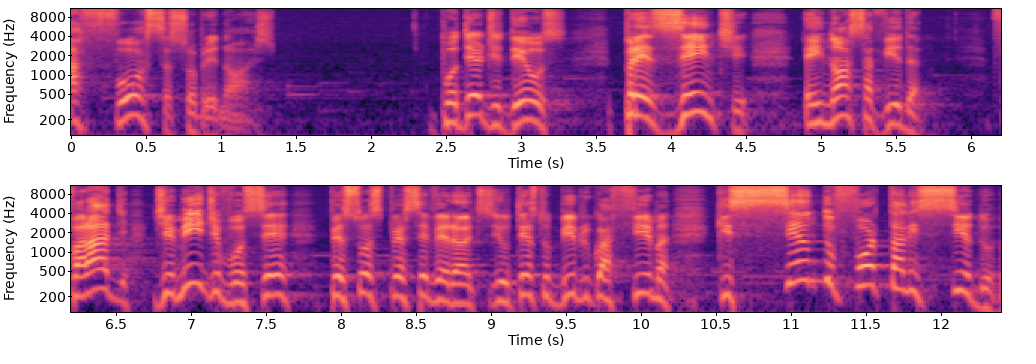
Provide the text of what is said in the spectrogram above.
a força sobre nós. O poder de Deus presente em nossa vida fará de, de mim e de você pessoas perseverantes. E o texto bíblico afirma que, sendo fortalecido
